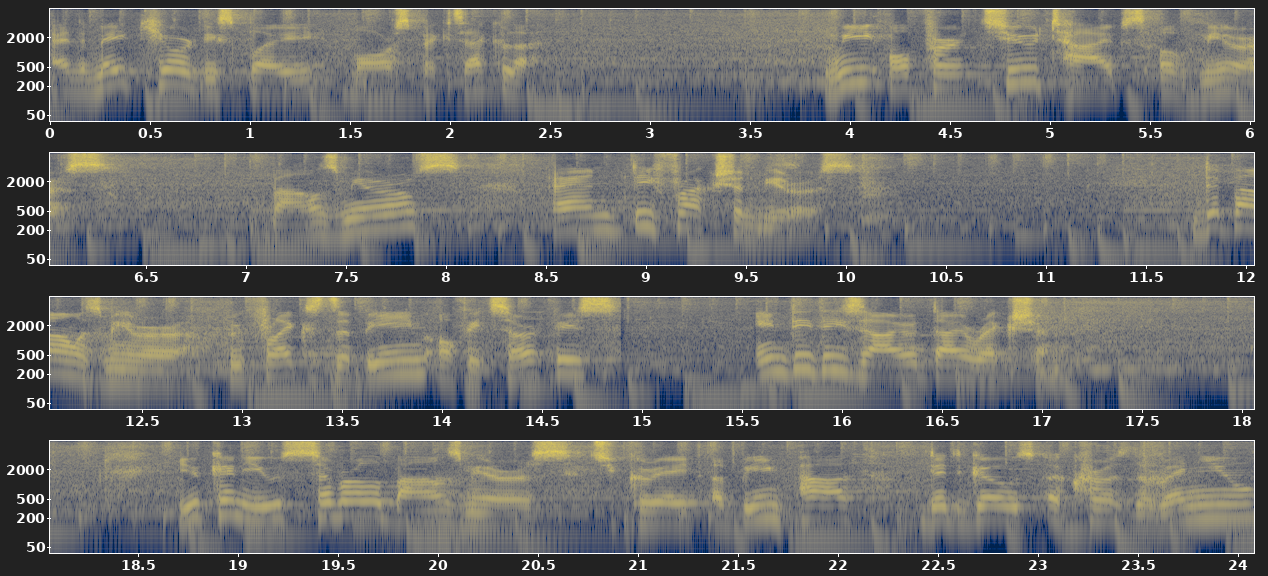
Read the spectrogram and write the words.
and make your display more spectacular. We offer two types of mirrors, bounce mirrors and diffraction mirrors. The bounce mirror reflects the beam of its surface in the desired direction you can use several bounce mirrors to create a beam path that goes across the venue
